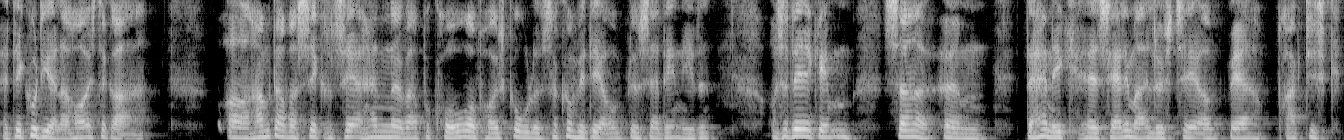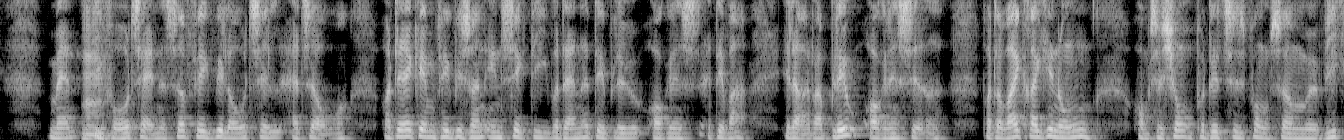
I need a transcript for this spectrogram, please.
At det kunne de allerhøjeste grad. Og ham, der var sekretær, han øh, var på Krogerup Højskole, så kom vi derop og blev sat ind i det. Og så derigennem, så øhm, da han ikke havde særlig meget lyst til at være praktisk mand mm. i foretagende, så fik vi lov til at tage over. Og derigennem fik vi så en indsigt i, hvordan det, blev organiseret, at det var, eller der blev organiseret. For der var ikke rigtig nogen organisation på det tidspunkt, som øh, vi,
